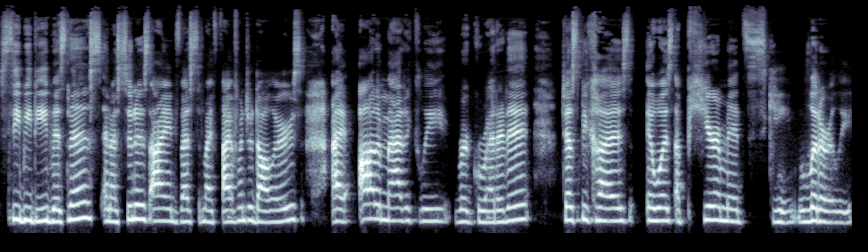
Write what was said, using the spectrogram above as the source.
cbd business and as soon as i invested my $500 I automatically regretted it just because it was a pyramid scheme, literally.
